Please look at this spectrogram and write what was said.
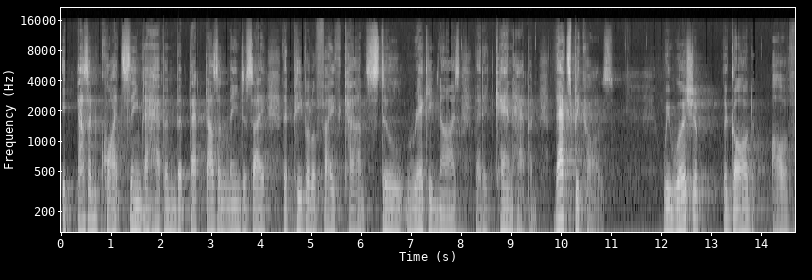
It doesn't quite seem to happen, but that doesn't mean to say that people of faith can't still recognize that it can happen. That's because we worship the God of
